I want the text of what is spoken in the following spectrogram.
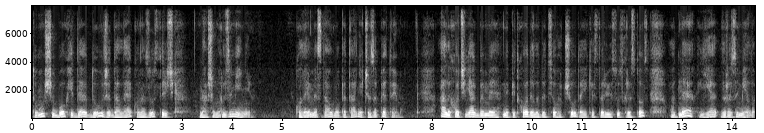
тому що Бог іде дуже далеко назустріч нашому розумінню, коли ми ставимо питання чи запитуємо. Але хоч як би ми не підходили до цього чуда, яке створив Ісус Христос, одне є зрозуміло.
